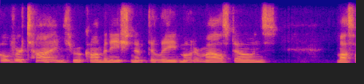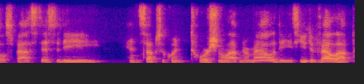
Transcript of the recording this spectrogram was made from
over time, through a combination of delayed motor milestones, muscle spasticity, and subsequent torsional abnormalities, you develop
